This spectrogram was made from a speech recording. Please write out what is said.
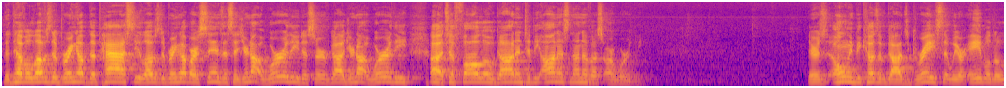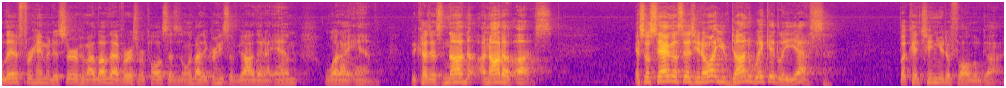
The devil loves to bring up the past. He loves to bring up our sins and says, You're not worthy to serve God. You're not worthy uh, to follow God. And to be honest, none of us are worthy. There's only because of God's grace that we are able to live for Him and to serve Him. I love that verse where Paul says, It's only by the grace of God that I am what I am, because it's not, not of us. And so Samuel says, You know what? You've done wickedly, yes, but continue to follow God.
